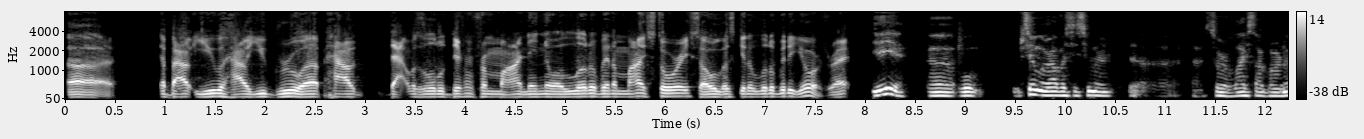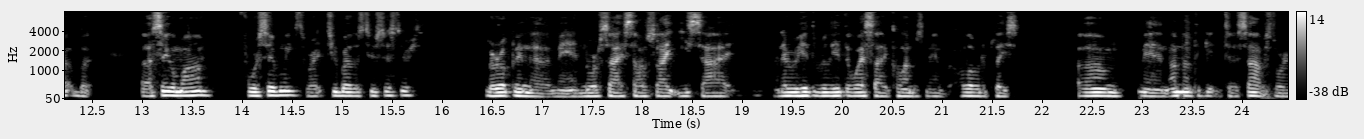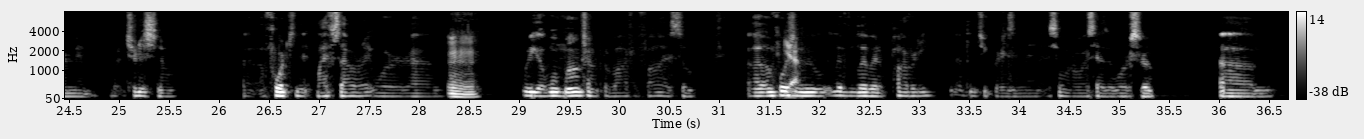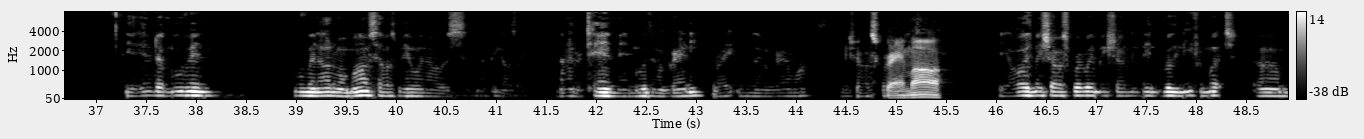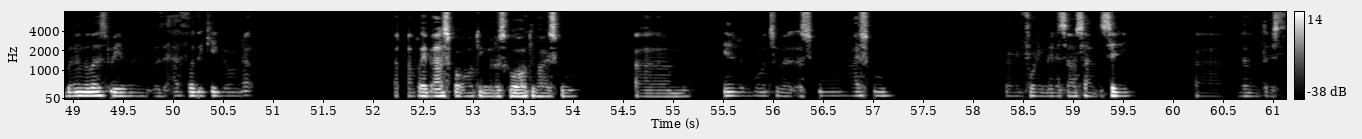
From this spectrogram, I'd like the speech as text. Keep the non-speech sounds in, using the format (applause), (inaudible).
uh about you, how you grew up, how that was a little different from mine. They know a little bit of my story, so let's get a little bit of yours, right? Yeah, uh, well, similar, obviously similar uh, uh, sort of lifestyle growing up, but a single mom, four siblings, right? Two brothers, two sisters. Grew up in uh, man, north side, south side, east side. I never hit the, really hit the west side of Columbus, man, but all over the place. Um, man, I'm not to get into the sob story, man, but traditional, uh, unfortunate lifestyle, right? Where um, mm-hmm. we got one mom trying to provide for five, so uh, unfortunately, yeah. we live a little bit of poverty. Nothing too crazy, man. Someone always has it worse. So, um, yeah, ended up moving, moving out of my mom's house, man. When I was, I think I was like nine or ten, man. Moving with granny, right? Moving with grandma. Make sure I was squared. Grandma. Away. Yeah, always make sure I was squared away. Make sure I didn't really need for much. Um, but nonetheless, man, was, was an athletic kid growing up. I played basketball all through middle school, all through high school. Um, ended up going to a, a school, high school, 30, 40 minutes outside the city little this.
